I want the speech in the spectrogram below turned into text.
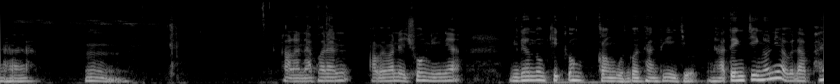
นะคะอืมเอาละนะเพราะนั้นเอาไว้ว่าในช่วงนี้เนี่ย มีเรื่องต้องคิดต้องกังวลค่อนข้างที่เยอะนะคะแต่จริงๆแล้วเนี่ยเวลาไพ่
